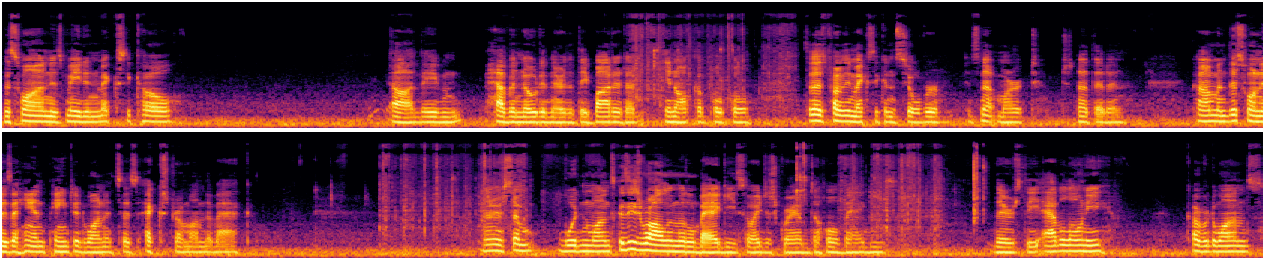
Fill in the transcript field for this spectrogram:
This one is made in Mexico. Uh, they even have a note in there that they bought it at, in Acapulco. So that's probably Mexican silver. It's not marked, it's not that in common. This one is a hand painted one. It says Extrem on the back. And there's some wooden ones because these were all in little baggies, so I just grabbed the whole baggies. There's the abalone covered ones.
